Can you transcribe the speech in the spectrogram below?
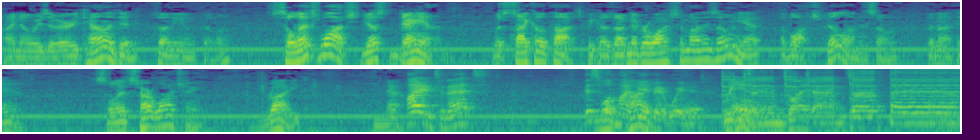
I know he's a very talented, funny young fellow. So let's watch just Dan with Psycho Thoughts because I've never watched him on his own yet. I've watched Phil on his own, but not Dan. So let's start watching right now. Hi, Internet. This Well, one might hi. be a bit weird. Reasons why Dan's a fan.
